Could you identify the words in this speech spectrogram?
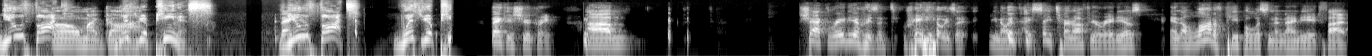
You thought Oh my god! with your penis. Thank you, you. thought with your penis. Thank you, Shukri. Um, Shaq, radio is a radio is a you know I, I say turn off your radios, and a lot of people listen to 98.5.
